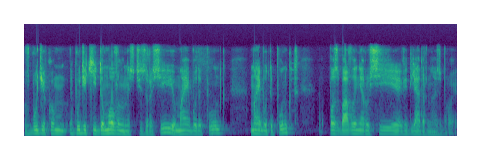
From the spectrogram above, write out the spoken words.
в будь-якому будь-якій домовленості з Росією має бути пункт, має бути пункт позбавлення Росії від ядерної зброї.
